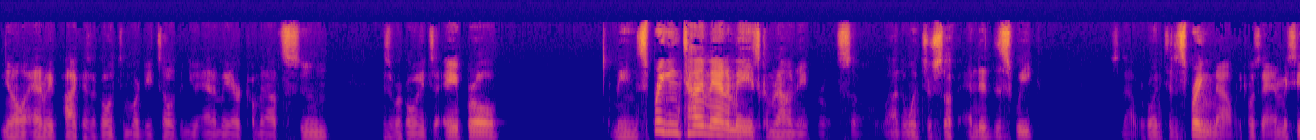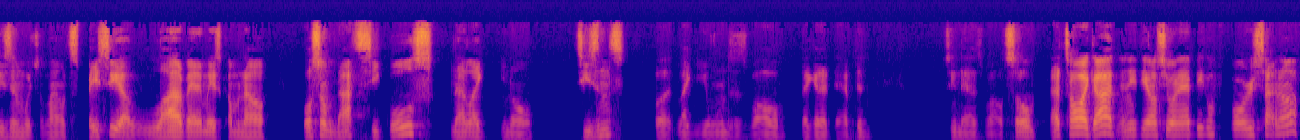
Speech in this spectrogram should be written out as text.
you know anime podcast will go into more detail. The new anime are coming out soon because we're going into April. I mean, springtime anime is coming out in April, so a lot of the winter stuff ended this week. Now we're going to the spring now when it comes to anime season, which allows basically a lot of animes coming out also, not sequels, not like you know seasons, but like new ones as well that get adapted. seen that as well. So that's all I got. Anything else you want to add before we sign off?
